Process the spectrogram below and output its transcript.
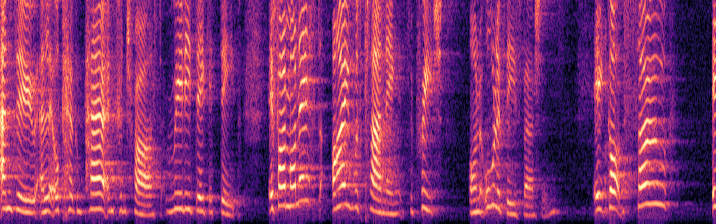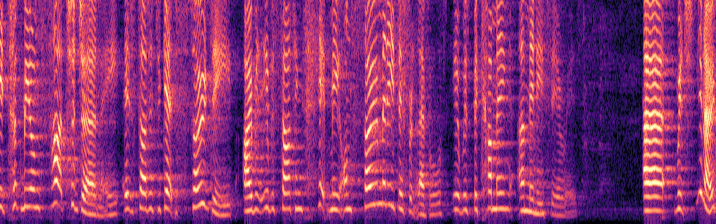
and do a little compare and contrast, really dig deep. If I'm honest, I was planning to preach on all of these versions. It got so it took me on such a journey. It started to get so deep. I, it was starting to hit me on so many different levels. It was becoming a mini series. Uh, which, you know,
